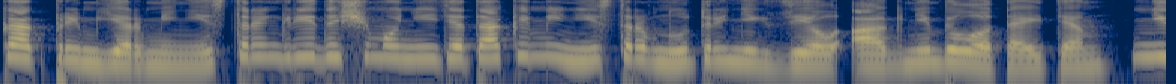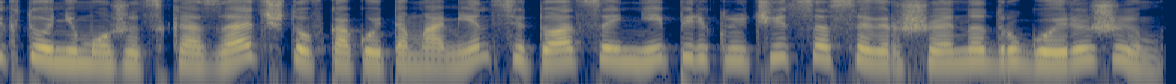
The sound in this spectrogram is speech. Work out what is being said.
как премьер-министр Ингрида Шимоните, так и министр внутренних дел Агни Белотайте. Никто не может сказать, что в какой-то момент ситуация не переключится в совершенно другой режим,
